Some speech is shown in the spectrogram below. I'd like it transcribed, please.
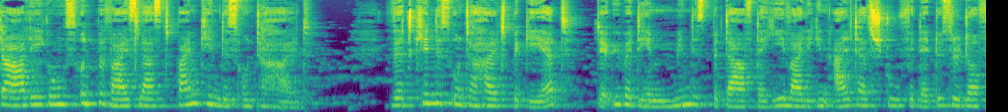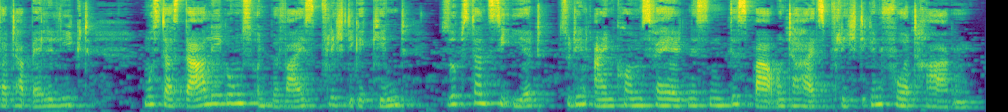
Darlegungs- und Beweislast beim Kindesunterhalt. Wird Kindesunterhalt begehrt, der über dem Mindestbedarf der jeweiligen Altersstufe der Düsseldorfer Tabelle liegt, muss das darlegungs- und beweispflichtige Kind substanziiert zu den Einkommensverhältnissen des Barunterhaltspflichtigen vortragen.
